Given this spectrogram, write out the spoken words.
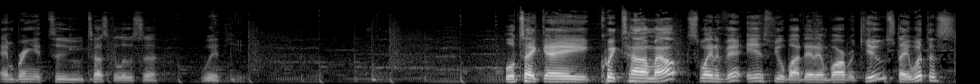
and bring it to Tuscaloosa with you. We'll take a quick timeout. Swain event is fueled by Dead End Barbecue. Stay with us.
